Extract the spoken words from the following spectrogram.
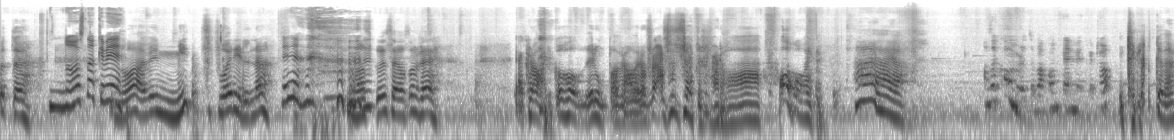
vet du. Nå snakker vi. Nå er vi midt på rillene. Nå skal vi se hva som skjer. Jeg klarer ikke å holde rumpa fra hverandre. Jeg er så svett og fælt. Åh, hei, Ja, ja. Altså, kommer du tilbake om fem uker, Tom? Tror ikke det.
